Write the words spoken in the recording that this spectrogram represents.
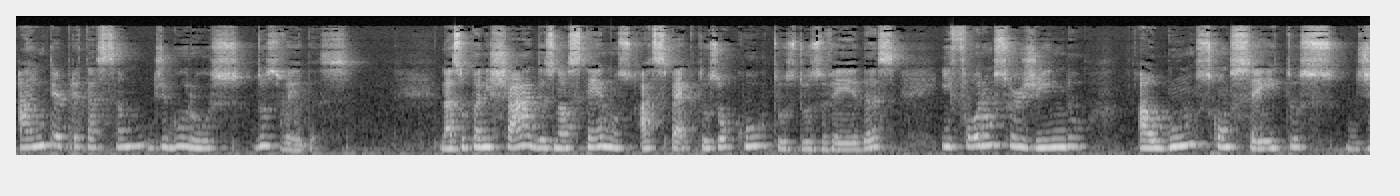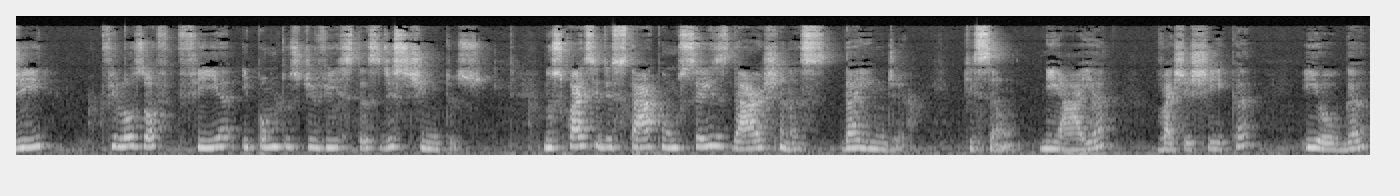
a interpretação de gurus dos Vedas. Nas Upanishads, nós temos aspectos ocultos dos Vedas e foram surgindo alguns conceitos de filosofia e pontos de vistas distintos, nos quais se destacam os seis darshanas da Índia, que são Nyaya, Vaisheshika, Yoga,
